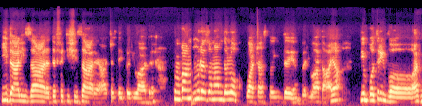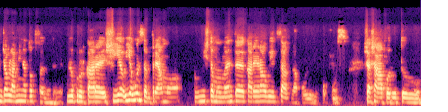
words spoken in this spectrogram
idealizare, de fetișizare a acestei perioade. Cumva nu rezonam deloc cu această idee în perioada aia. Din potrivă, ajungeau la mine tot felul de lucruri care și eu, eu însă îmi trăiam uh, niște momente care erau exact la polul opus. Și așa a apărut uh,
